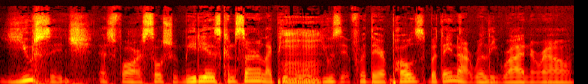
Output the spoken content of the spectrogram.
usage as far as social media is concerned. Like people will Mhm. use it for their posts, but they're not really riding around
